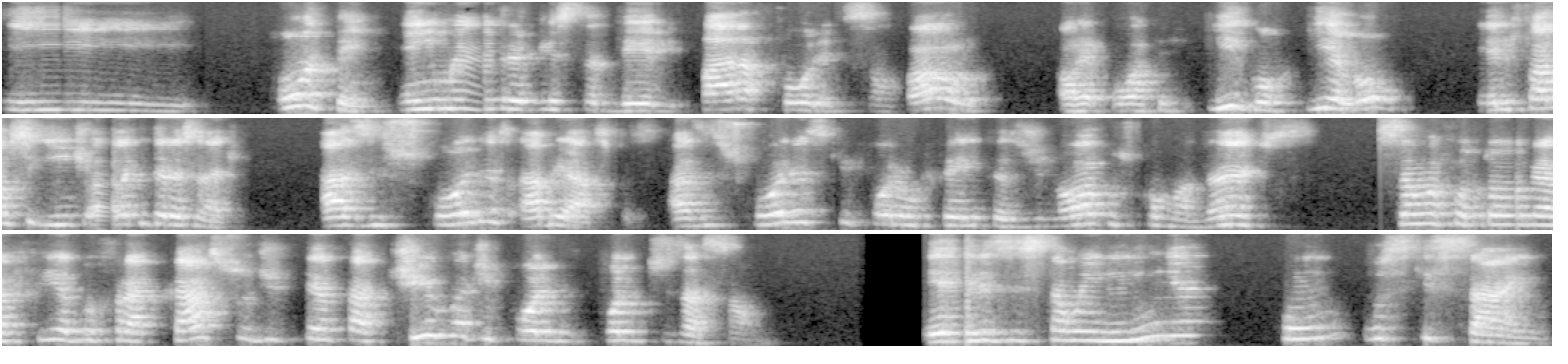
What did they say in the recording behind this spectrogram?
e ontem, em uma entrevista dele para a Folha de São Paulo, ao repórter Igor Yellow, ele fala o seguinte, olha que interessante, as escolhas, abre aspas, as escolhas que foram feitas de novos comandantes são a fotografia do fracasso de tentativa de politização. Eles estão em linha com os que saem,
